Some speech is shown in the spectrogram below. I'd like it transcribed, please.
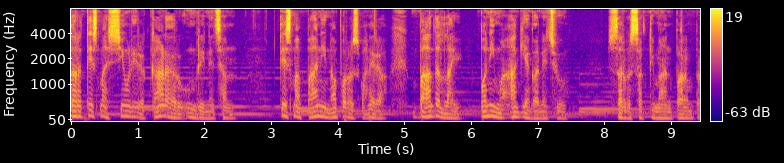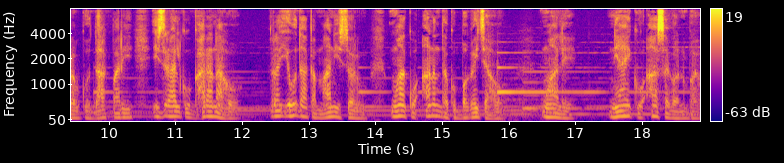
तर त्यसमा सिउँडी र काँडाहरू उम्रिनेछन्। त्यसमा पानी नपरोस् भनेर बादललाई पनि म आज्ञा गर्नेछु। सर्वशक्तिमान परमप्रभुको दागपारी इजरायलको घराना हो र यहुदाका मानिसहरू उहाँको आनन्दको बगैँचा हो। उहाँले न्यायको आशा गर्नुभयो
